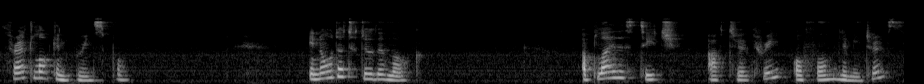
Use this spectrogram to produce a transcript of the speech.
Thread locking principle. In order to do the lock, apply the stitch after 3 or 4 millimeters.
